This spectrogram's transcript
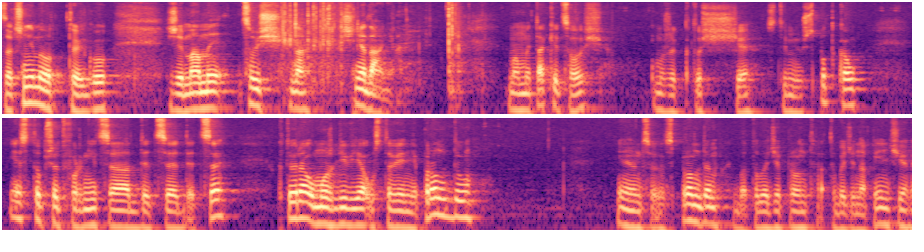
Zaczniemy od tego, że mamy coś na śniadania. Mamy takie coś, może ktoś się z tym już spotkał. Jest to przetwornica DC-DC, która umożliwia ustawienie prądu. Nie wiem co z prądem, chyba to będzie prąd, a to będzie napięcie,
